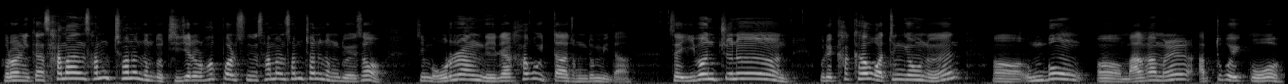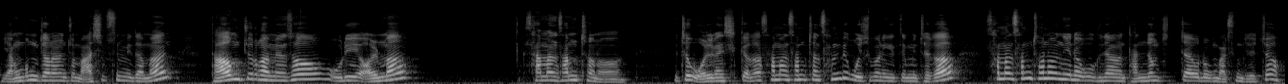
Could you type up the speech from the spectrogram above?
그러니까 43,000원 정도 지지를 확보할 수 있는 43,000원 정도에서 지금 오르락 내리락 하고 있다 정도입니다. 그래서 이번 주는 우리 카카오 같은 경우는 어, 음봉 어, 마감을 앞두고 있고 양봉 전환은 좀 아쉽습니다만 다음 주로 가면서 우리 얼마 43,000원 그쵸 월간 시가가 43,350원이기 때문에 제가 43,000원이라고 그냥 단정 짓자로 말씀드렸죠.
